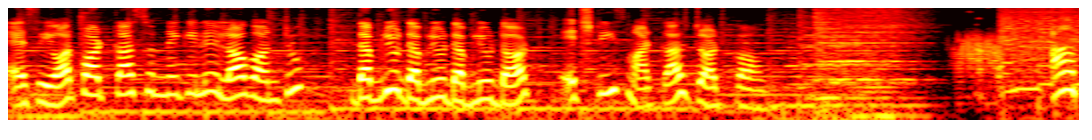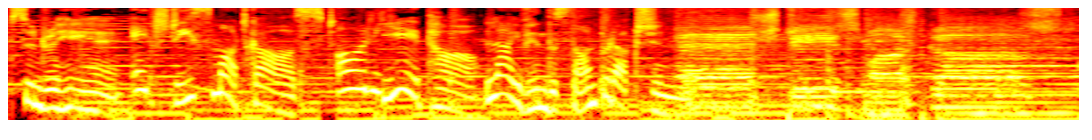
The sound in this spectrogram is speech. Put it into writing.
ऐसे और पॉडकास्ट सुनने के लिए log on to W W W dot H T smart cast dot com आप सुन रहे हैं एच डी स्मार्ट कास्ट और ये था live Hindustan production smart Smartcast.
